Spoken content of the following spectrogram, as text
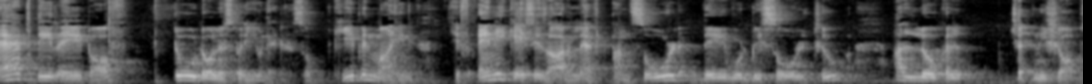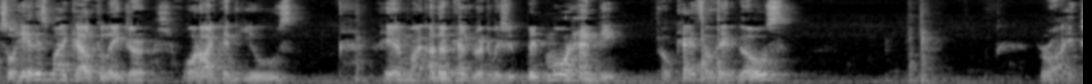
at the rate of $2 per unit. So keep in mind, if any cases are left unsold, they would be sold to a local chutney shop. So here is my calculator or I can use here my other calculator which is a bit more handy. Okay so here goes. Right.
